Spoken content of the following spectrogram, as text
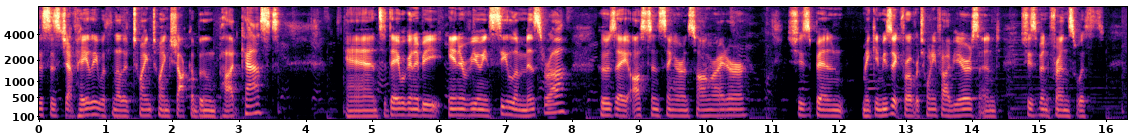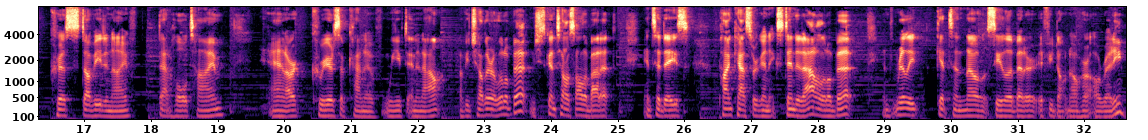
This is Jeff Haley with another Twang Twang Shock-A-Boom podcast. And today we're going to be interviewing Seela Misra, who's a Austin singer and songwriter. She's been making music for over 25 years and she's been friends with Chris, David, and I that whole time. And our careers have kind of weaved in and out of each other a little bit. And she's going to tell us all about it in today's podcast. We're going to extend it out a little bit and really get to know Seela better if you don't know her already.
